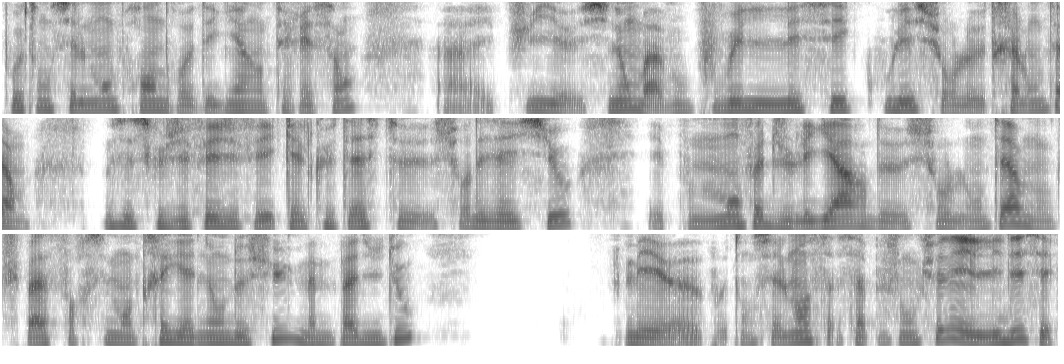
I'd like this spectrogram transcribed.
potentiellement prendre des gains intéressants. et puis sinon, bah vous pouvez le laisser couler sur le très long terme. C'est ce que j'ai fait. J'ai fait quelques tests sur des ICO et pour le moment en fait je les garde sur le long terme. Donc je suis pas forcément très gagnant dessus, même pas du tout mais euh, potentiellement ça, ça peut fonctionner. L'idée c'est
